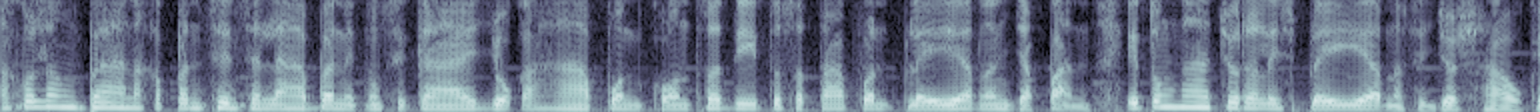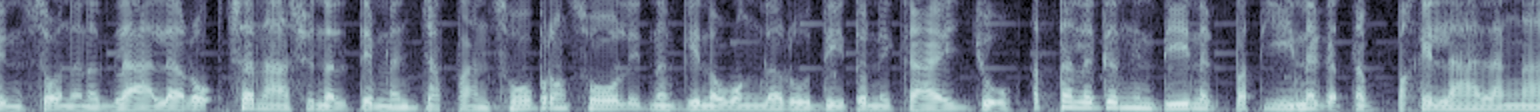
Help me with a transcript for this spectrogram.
Ako lang ba nakapansin sa laban itong si Kaijo kahapon kontra dito sa top 1 player ng Japan. Itong naturalized player na si Josh Hawkinson na naglalaro sa national team ng Japan. Sobrang solid ng ginawang laro dito ni Kaijo. At talagang hindi nagpatinag at nagpakilala nga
